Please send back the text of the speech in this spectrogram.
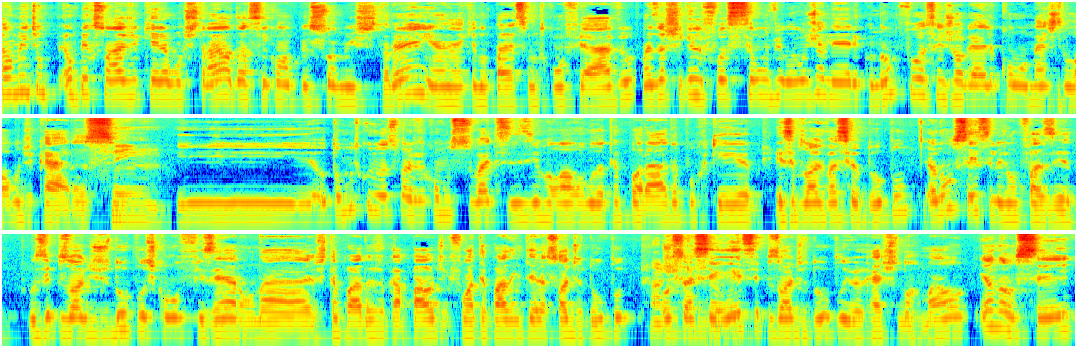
realmente é um, é um personagem que ele é mostrado assim como uma pessoa meio estranha, né? Que não parece muito confiável. Mas eu achei que ele fosse ser um vilão genérico, não fossem jogar ele como mestre logo de cara. Assim. Sim. E eu tô muito curioso para ver como isso vai se desenrolar ao longo da temporada, porque esse episódio vai ser duplo. Eu não sei se eles vão fazer os episódios duplos como fizeram nas temporadas do Capaldi, que foi uma temporada inteira só de duplo. Acho ou se vai ser não. esse episódio duplo e o resto normal. Eu não sei.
